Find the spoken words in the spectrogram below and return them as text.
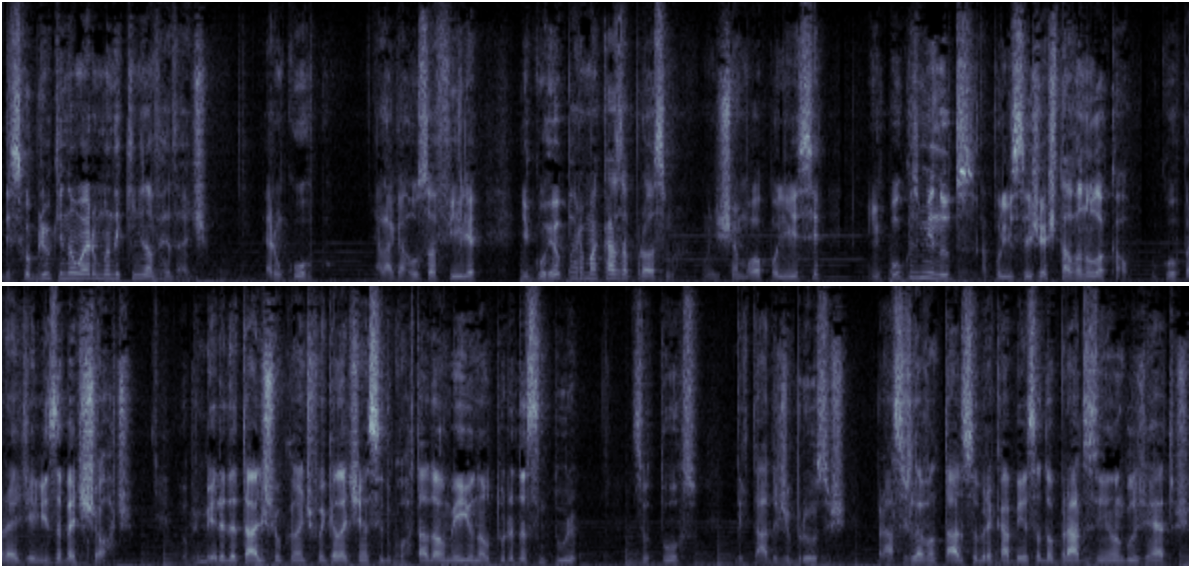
descobriu que não era um manequim na verdade. Era um corpo. Ela agarrou sua filha e correu para uma casa próxima, onde chamou a polícia. Em poucos minutos, a polícia já estava no local corpo era de Elizabeth Short. O primeiro detalhe chocante foi que ela tinha sido cortada ao meio na altura da cintura. Seu torso, deitado de bruços, braços levantados sobre a cabeça dobrados em ângulos retos,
